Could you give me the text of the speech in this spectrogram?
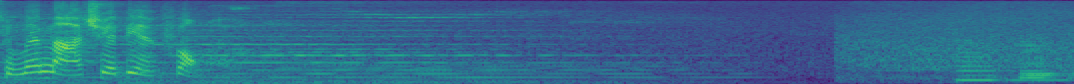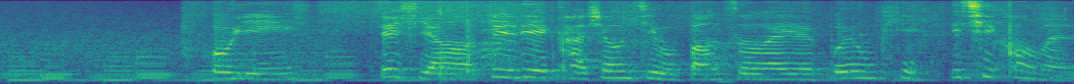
想要麻雀变凤凰。夫人，这是哦对你的卡胸真有帮助的保养品，你试看卖。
